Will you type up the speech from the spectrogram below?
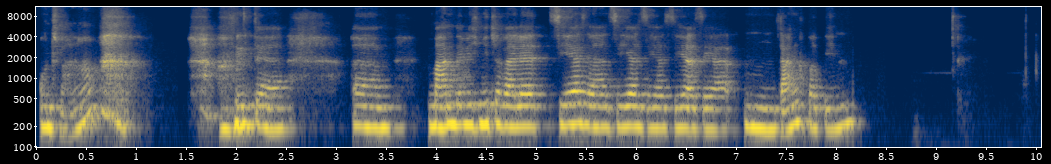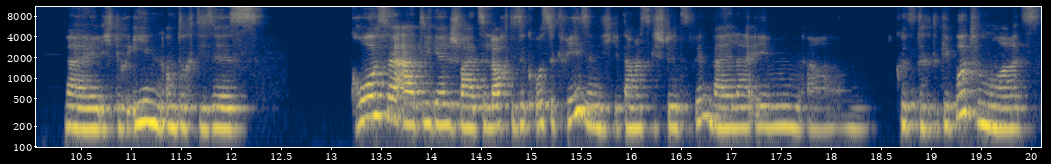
und schwanger. Und der ähm, Mann, dem ich mittlerweile sehr, sehr, sehr, sehr, sehr, sehr mh, hm, dankbar bin, weil ich durch ihn und durch dieses großartige schwarze Loch, diese große Krise, in die ich damals gestürzt bin, weil er eben ähm, kurz nach der Geburt von Moritz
